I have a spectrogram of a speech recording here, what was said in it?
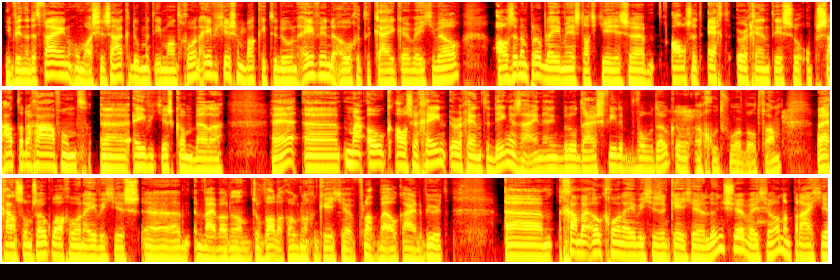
Die vinden het fijn om als je zaken doet met iemand, gewoon eventjes een bakje te doen. Even in de ogen te kijken, weet je wel. Als er een probleem is, dat je ze, als het echt urgent is, op zaterdagavond eh eventjes kan bellen. Hè? Maar ook als er geen urgente dingen zijn. En ik bedoel, daar is Philip bijvoorbeeld ook een, een goed voorbeeld van. Wij gaan soms ook wel gewoon eventjes. en wij wonen dan toevallig ook nog een keertje vlak bij elkaar in de buurt. Ehm, gaan wij ook gewoon eventjes een keertje lunchen, weet je wel. Dan praat je,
